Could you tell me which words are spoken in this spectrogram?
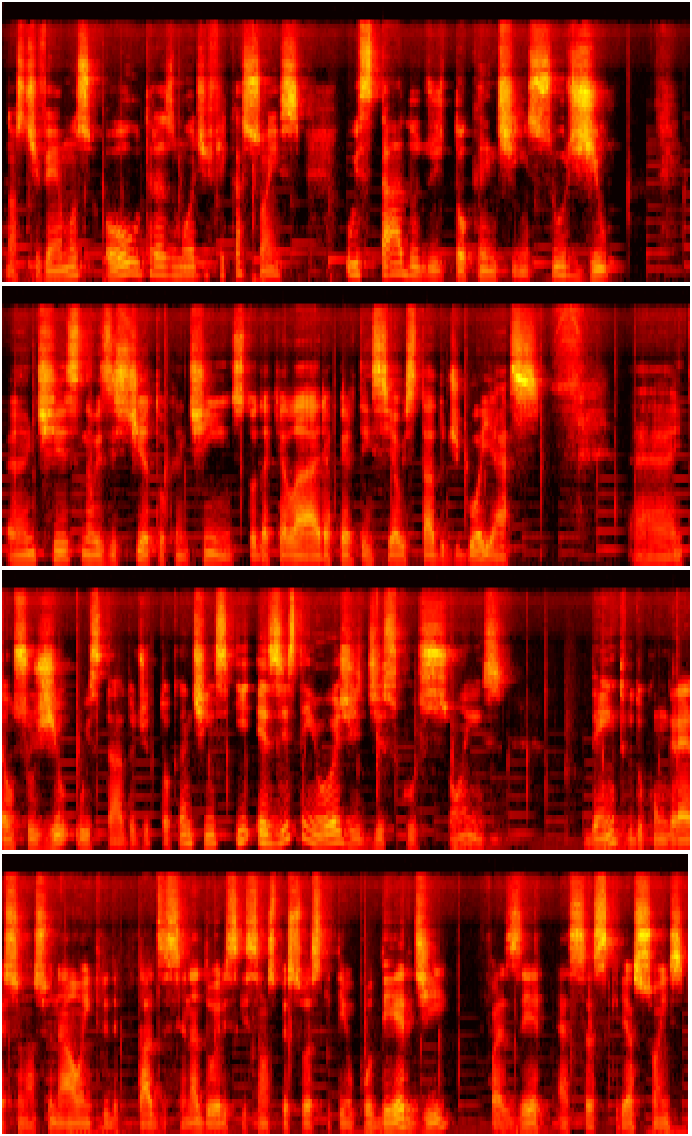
nós tivemos outras modificações. O estado de Tocantins surgiu. Antes não existia Tocantins, toda aquela área pertencia ao estado de Goiás. É, então surgiu o estado de Tocantins e existem hoje discussões dentro do Congresso Nacional entre deputados e senadores, que são as pessoas que têm o poder de fazer essas criações,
